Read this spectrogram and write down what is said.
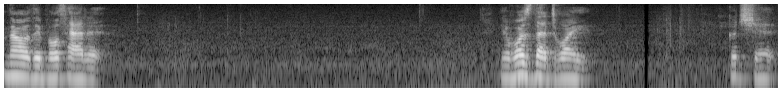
No, they both had it. It was that Dwight. Good shit.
